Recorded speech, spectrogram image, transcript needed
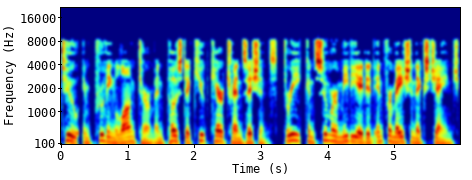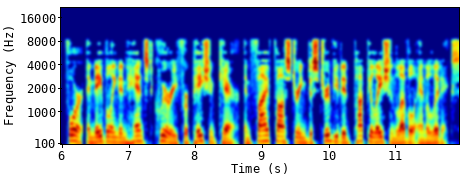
2 improving long-term and post-acute care transitions, 3 consumer-mediated information exchange, 4 enabling enhanced query for patient care, and 5 fostering distributed population-level analytics.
